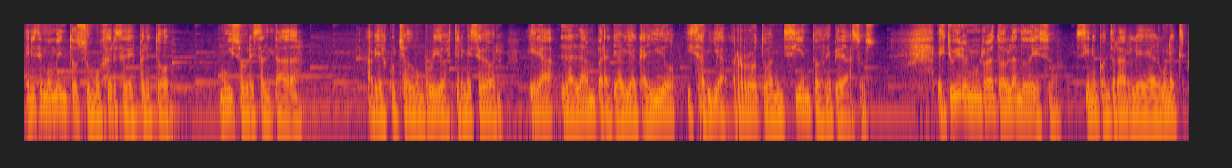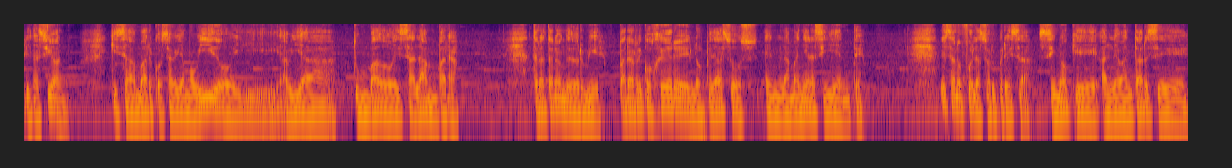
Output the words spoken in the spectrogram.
En ese momento su mujer se despertó, muy sobresaltada. Había escuchado un ruido estremecedor. Era la lámpara que había caído y se había roto en cientos de pedazos. Estuvieron un rato hablando de eso, sin encontrarle alguna explicación. Quizá Marcos se había movido y había tumbado esa lámpara. Trataron de dormir para recoger eh, los pedazos en la mañana siguiente. Esa no fue la sorpresa, sino que al levantarse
